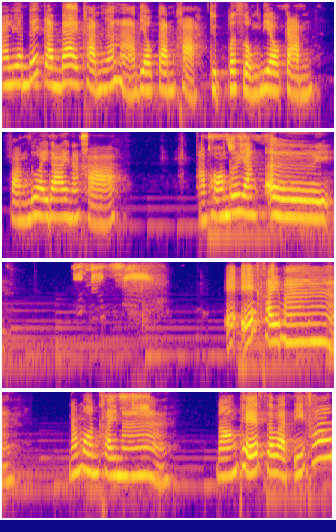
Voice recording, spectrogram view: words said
อาเรียนด้วยกันได้ค่ะเนื้อหาเดียวกันค่ะ จุดประสงค์เดียวกัน ฟังด้วยได้นะคะอะพร้อมหรือยังเอ่ย เอ๊ะเอ๊ะใครมา น้ำมนต์ใครมา น้องเพชรสวัสดีครับ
